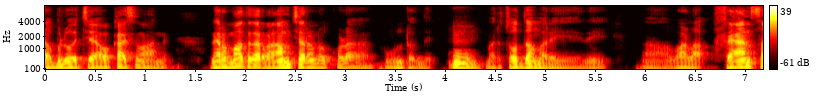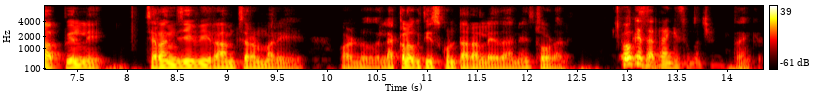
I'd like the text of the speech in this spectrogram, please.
డబ్బులు వచ్చే అవకాశం నిర్మాతగా రామ్ చరణ్ కూడా ఉంటుంది. మరి చూద్దాం మరి ఇది వాళ్ళ ఫ్యాన్స్ అప్పీల్ని చిరంజీవి రామ్ చరణ్ మరి వాళ్ళు లెక్కలోకి తీసుకుంటారా లేదా అనేది చూడాలి. Okay sir thank you so much. Thank you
